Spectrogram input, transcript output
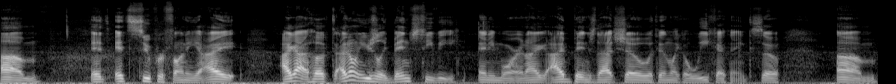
Um, it it's super funny. I I got hooked. I don't usually binge TV anymore, and I I binge that show within like a week, I think. So, um,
